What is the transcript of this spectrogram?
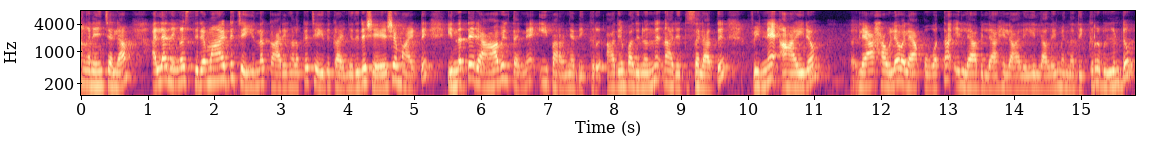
അങ്ങനെയും ചെല്ലാം. അല്ല നിങ്ങൾ സ്ഥിരമായിട്ട് ചെയ്യുന്ന കാര്യങ്ങളൊക്കെ ചെയ്ത് കഴിഞ്ഞതിന് ശേഷമായിട്ട് ഇന്നത്തെ രാവിലെ തന്നെ ഈ പറഞ്ഞ ദിക്റ്. ആദ്യം പതിനൊന്ന് നാരിത്ത് സലാത്ത് പിന്നെ ആയിരം ലാ ഹൗല വലാ കുവത്ത ഇല്ലാ ബില്ലാഹിൽ അലിയിൽ അലീം എന്ന ദിക്ർ വീണ്ടും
